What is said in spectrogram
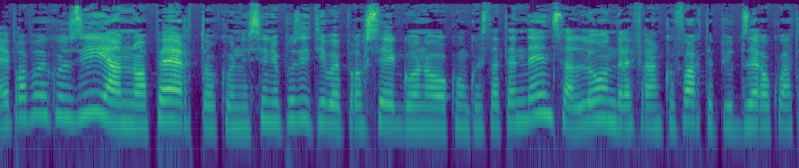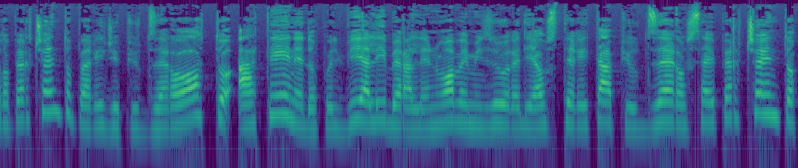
È proprio così, hanno aperto con il segno positivo e proseguono con questa tendenza. Londra e Francoforte più 0,4%, Parigi più 0,8%, Atene dopo il via libera alle nuove misure di austerità più 0,6%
